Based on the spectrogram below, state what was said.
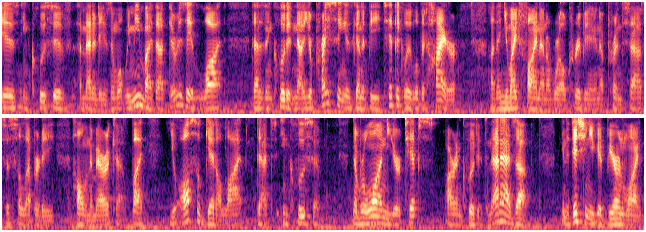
is inclusive amenities. And what we mean by that, there is a lot that is included. Now, your pricing is going to be typically a little bit higher uh, than you might find on a Royal Caribbean, a Princess, a Celebrity, Holland America. But you also get a lot that's inclusive. Number one, your tips are included, and that adds up. In addition, you get beer and wine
